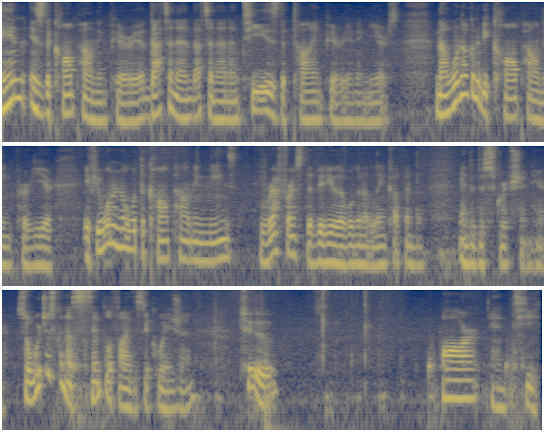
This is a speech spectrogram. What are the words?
n is the compounding period that's an n that's an n and t is the time period in years. Now we're not going to be compounding per year. If you want to know what the compounding means reference the video that we're going to link up in the in the description here. So we're just going to simplify this equation to r and t.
